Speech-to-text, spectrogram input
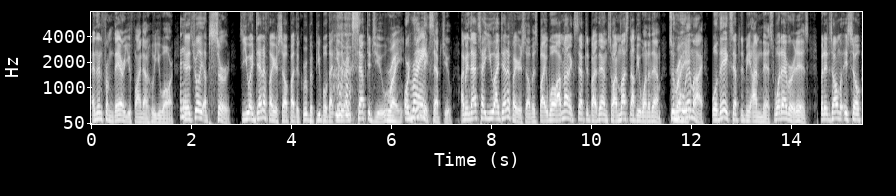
and then from there you find out who you are. And, And- it's really absurd. So you identify yourself by the group of people that either accepted you right. or Right. didn't accept you. I mean, that's how you identify yourself is by, well, I'm not accepted by them, so I must not be one of them. So Right. who am I? Well, they accepted me, I'm this, whatever it is. But it's almost so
